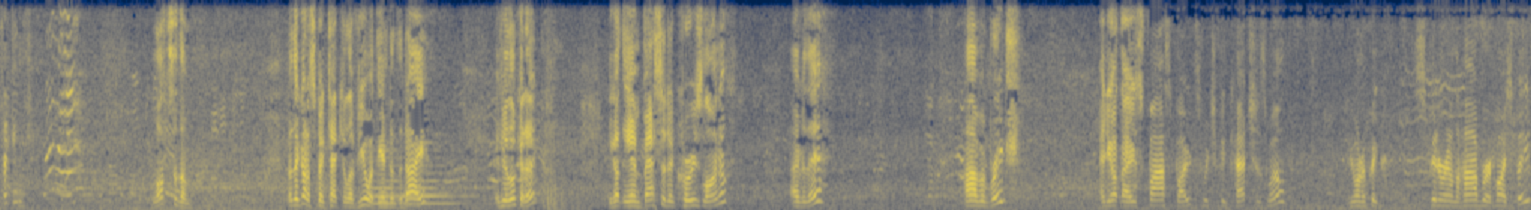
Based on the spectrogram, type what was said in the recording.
Freaking lots of them. But they've got a spectacular view at the end of the day. If you look at it, you got the Ambassador cruise liner over there. Harbour Bridge. And you got those fast boats which you can catch as well. If you want a quick spin around the harbour at high speed.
